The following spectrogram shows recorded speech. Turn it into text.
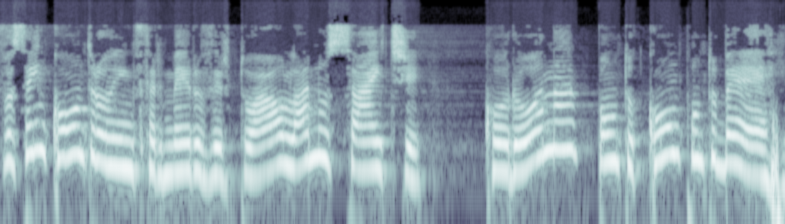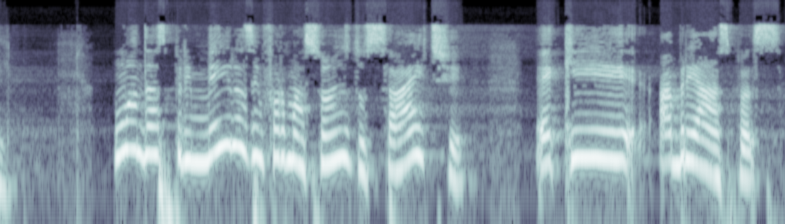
Você encontra o enfermeiro virtual lá no site corona.com.br. Uma das primeiras informações do site é que, abre aspas,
